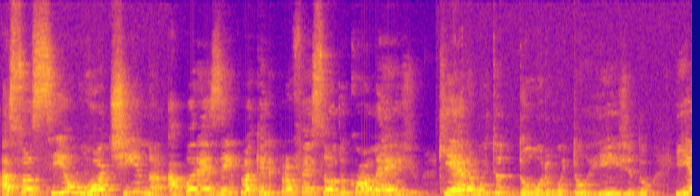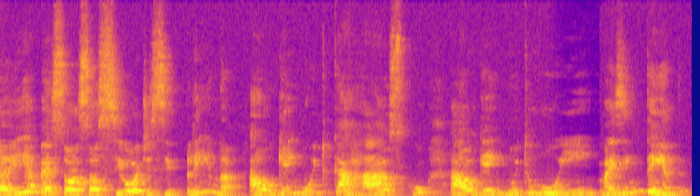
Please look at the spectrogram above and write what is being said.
associam rotina a, por exemplo, aquele professor do colégio, que era muito duro, muito rígido, e aí a pessoa associou disciplina a alguém muito carrasco, a alguém muito ruim. Mas entenda,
